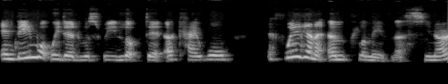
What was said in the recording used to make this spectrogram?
And then what we did was we looked at, okay, well, if we're going to implement this, you know,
